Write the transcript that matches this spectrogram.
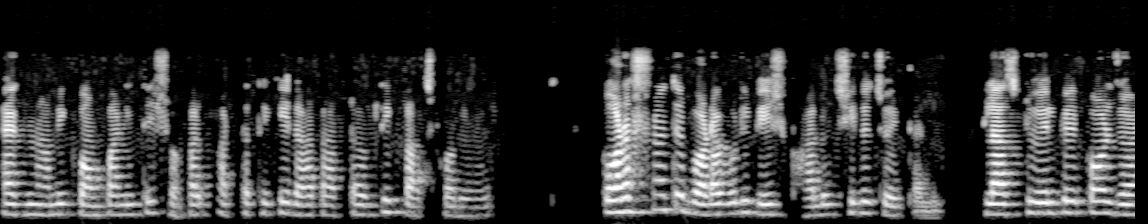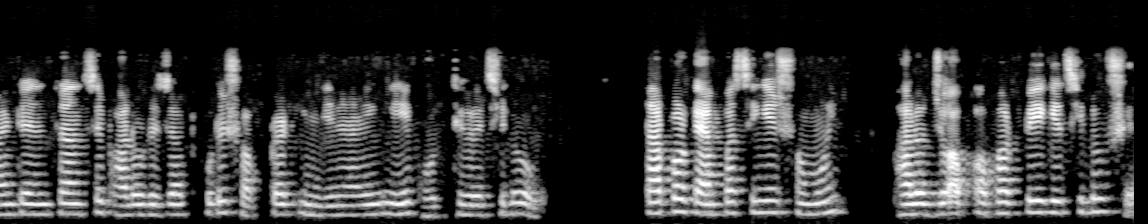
এক নামী কোম্পানিতে সকাল আটটা থেকে রাত আটটা অবধি কাজ করে। পড়াশোনাতে বরাবরই বেশ ভালো ছিল চৈতালি। ক্লাস টুয়েলভের পর জয়েন্ট এন্ট্রান্সে ভালো রেজাল্ট করে সফটওয়্যার ইঞ্জিনিয়ারিং নিয়ে ভর্তি হয়েছিল তারপর ক্যাম্পাসিং এর সময় ভালো জব অফার পেয়ে গেছিল সে।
